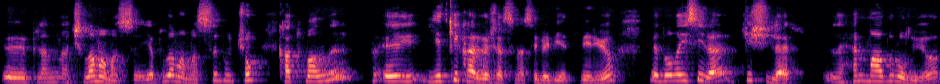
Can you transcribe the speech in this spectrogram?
planının açılamaması, yapılamaması bu çok katmanlı yetki kargaşasına sebebiyet veriyor. Ve dolayısıyla kişiler hem mağdur oluyor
